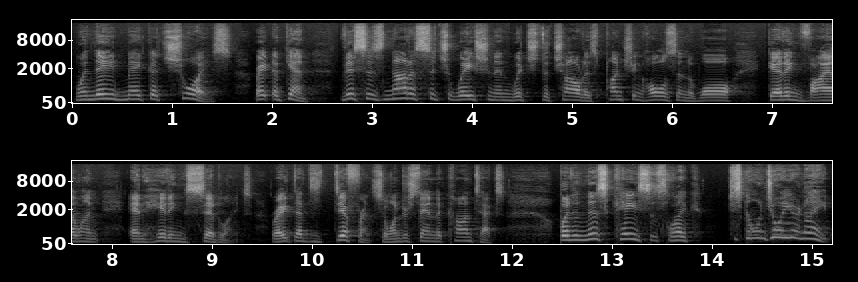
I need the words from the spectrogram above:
when they make a choice, right? Again, this is not a situation in which the child is punching holes in the wall, getting violent, and hitting siblings, right? That's different. So understand the context. But in this case, it's like, just go enjoy your night.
